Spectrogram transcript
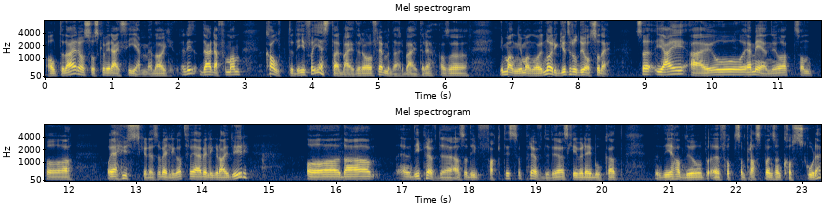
alt det der, og så skal vi reise hjem en dag. Det er derfor man kalte de for gjestearbeidere og fremmedarbeidere. Altså, I mange, mange år. Norge trodde jo også det. Så jeg er jo Jeg mener jo at sånn på Og jeg husker det så veldig godt, for jeg er veldig glad i dyr. Og da eh, De prøvde altså de Faktisk så prøvde de, jeg skriver det i boka, at de hadde jo eh, fått sånn plass på en sånn kostskole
